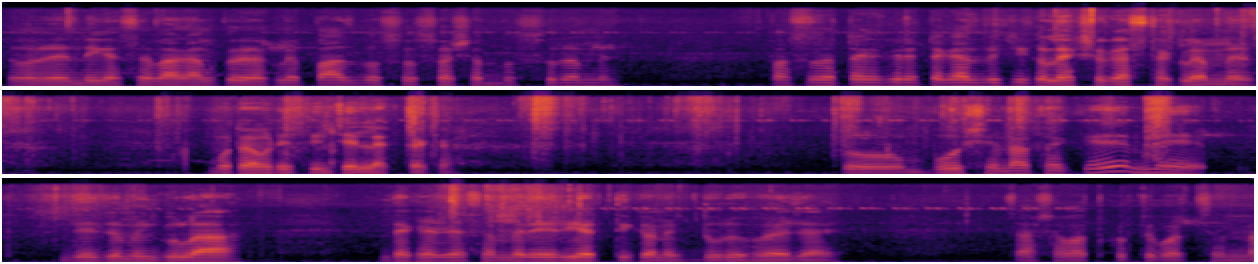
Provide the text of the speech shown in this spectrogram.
যেমন রেন্ডি গাছে বাগান করে রাখলে পাঁচ বছর, ছয় সাত বছর আপনি পাঁচ হাজার টাকা করে একটা গাছ বিক্রি করলে একশো গাছ থাকলে আপনার মোটামুটি তিন, চার লাখ টাকা। তো বসে না থাকে এমনি যে জমিগুলা দেখা গেছে আমাদের এরিয়ার থেকে অনেক দূরে হয়ে যায়। চাষাবাদ করতে পারছেন না।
